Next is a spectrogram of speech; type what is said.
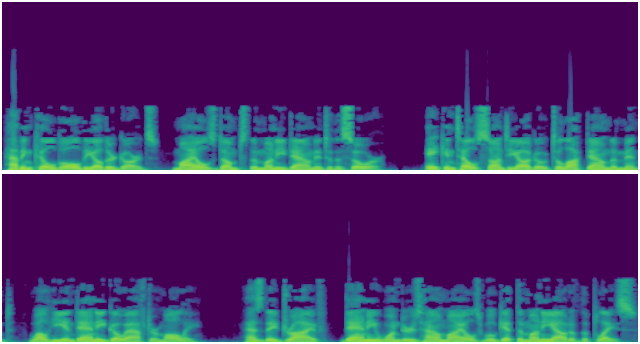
Having killed all the other guards, Miles dumps the money down into the sewer. Aiken tells Santiago to lock down the mint while he and Danny go after Molly. As they drive, Danny wonders how Miles will get the money out of the place.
